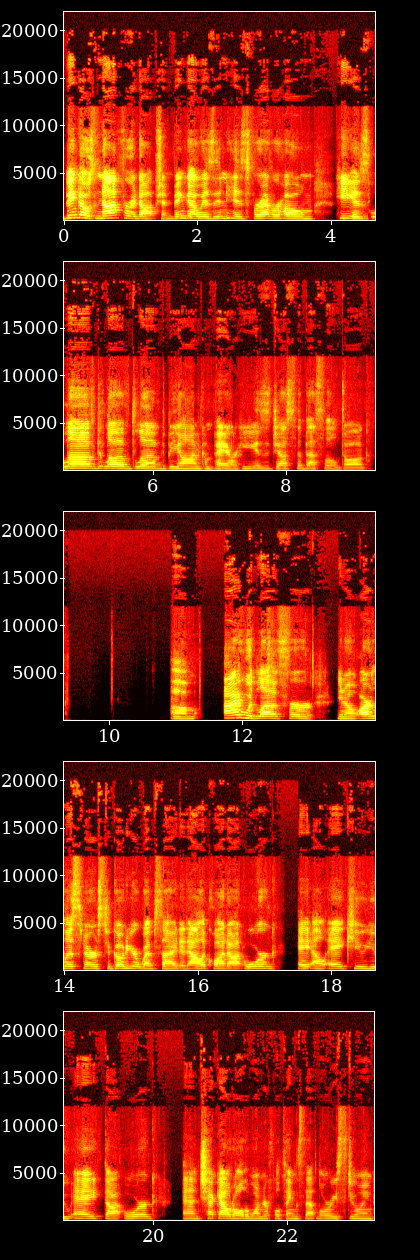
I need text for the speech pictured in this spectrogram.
bingo's not for adoption. Bingo is in his forever home. He is loved, loved, loved beyond compare. He is just the best little dog. Um, I would love for you know our listeners to go to your website at alaqua.org a-L-A-Q-U-A dot org and check out all the wonderful things that Lori's doing.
